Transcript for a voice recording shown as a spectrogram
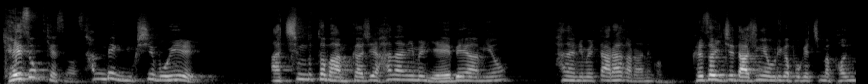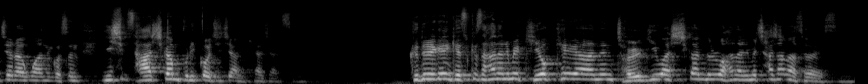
계속해서 365일 아침부터 밤까지 하나님을 예배하며 하나님을 따라가라는 겁니다. 그래서 이제 나중에 우리가 보겠지만 번제라고 하는 것은 24시간 불이 꺼지지 않게 하지 않습니까? 그들에게는 계속해서 하나님을 기억해야 하는 절기와 시간들로 하나님을 찾아 나서야 했습니다.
